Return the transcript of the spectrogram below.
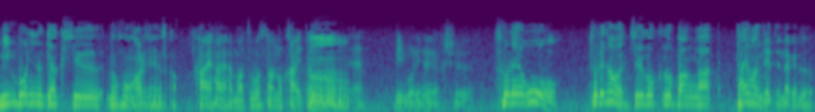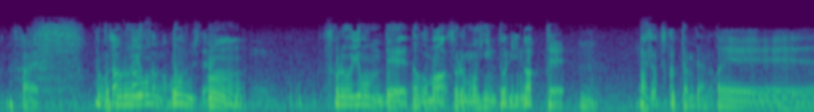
貧乏人の逆襲の本あるじゃないですか。はいはいはい、松本さんの書いたやつね。貧乏人の逆襲。それを、それの中国語版が台湾で出てんだけど、はい。なんかそれを読んダンさが翻訳してるうんそれを読んで、なんかまあ、それもヒントになって、うん。場所を作ったみたいな。へ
